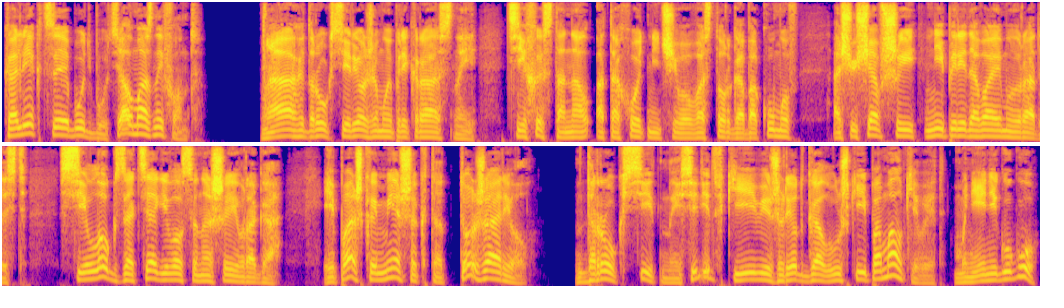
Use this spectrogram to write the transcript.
коллекция будь-будь, алмазный фонд». «Ах, друг Сережа мой прекрасный!» – тихо стонал от охотничьего восторга Абакумов, ощущавший непередаваемую радость. Силок затягивался на шее врага. И Пашка Мешек-то тоже орел. Друг ситный, сидит в Киеве, жрет галушки и помалкивает. Мне не гугу.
